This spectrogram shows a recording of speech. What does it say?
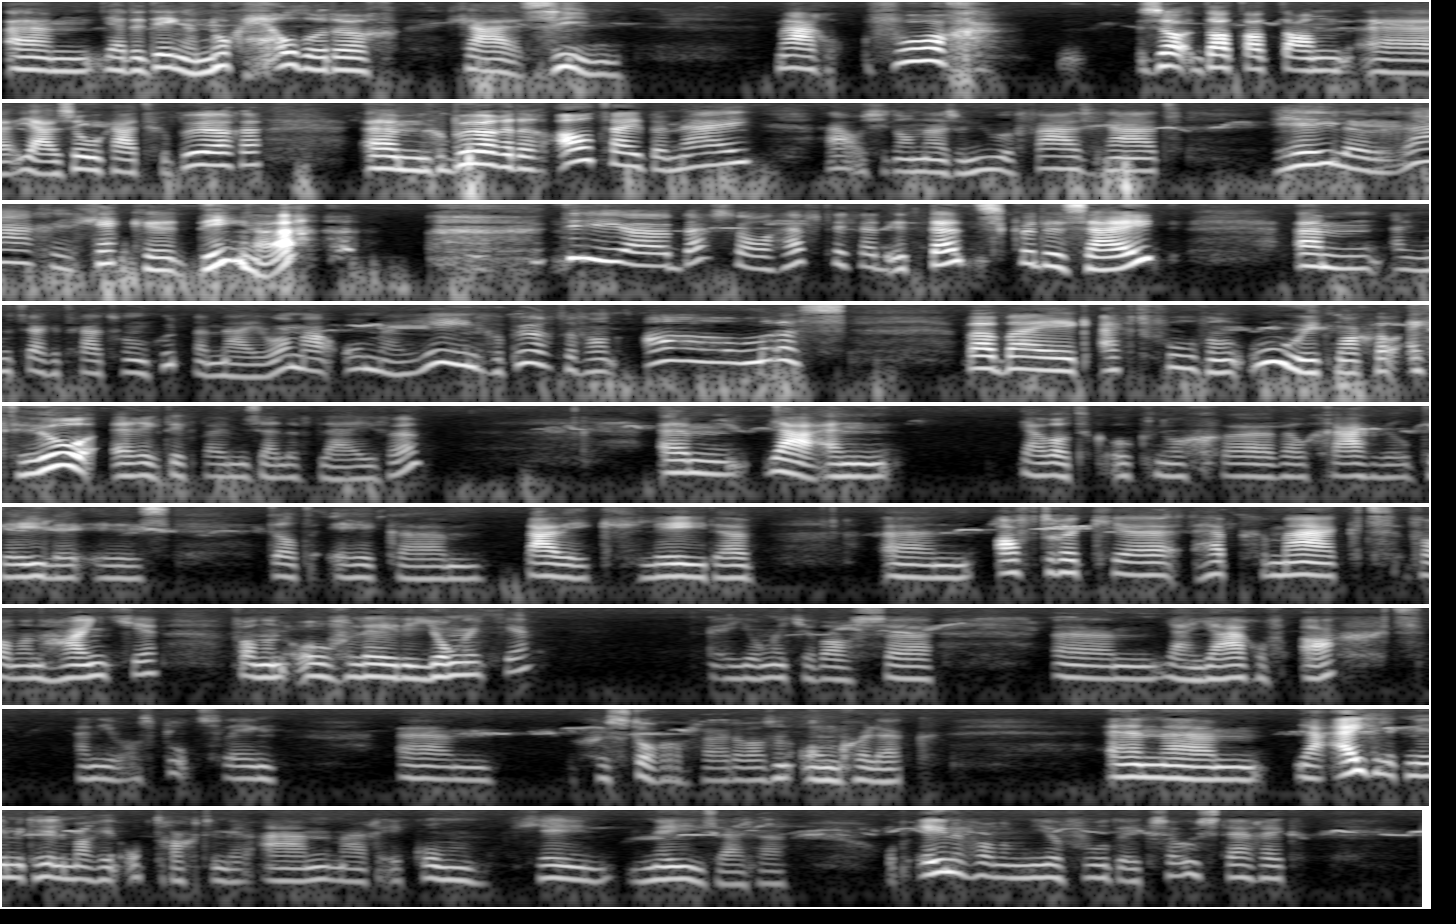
um, ja, de dingen nog helderder ga zien. Maar voor dat dat dan ja, zo gaat gebeuren, um, gebeuren er altijd bij mij, als je dan naar zo'n nieuwe fase gaat, hele rare, gekke dingen. Die uh, best wel heftig en intens kunnen zijn. Um, en ik moet zeggen, het gaat gewoon goed met mij hoor. Maar om me heen gebeurt er van alles. Waarbij ik echt voel van, oeh, ik mag wel echt heel erg dicht bij mezelf blijven. Um, ja, en ja, wat ik ook nog uh, wel graag wil delen is dat ik um, een paar weken geleden een afdrukje heb gemaakt van een handje van een overleden jongetje. Een jongetje was uh, um, ja, een jaar of acht en die was plotseling um, gestorven. Er was een ongeluk. En um, ja, eigenlijk neem ik helemaal geen opdrachten meer aan, maar ik kon geen nee zeggen. Op een of andere manier voelde ik zo sterk,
